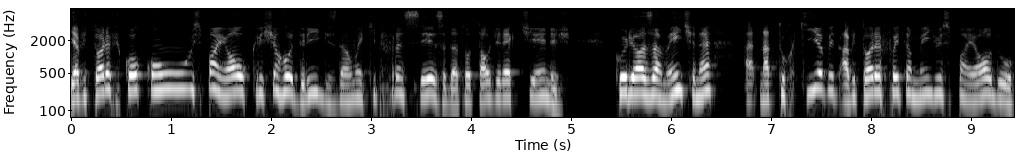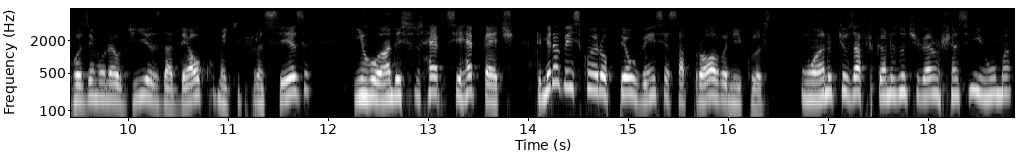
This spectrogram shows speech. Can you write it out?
E a vitória ficou com o espanhol Christian Rodrigues, da uma equipe francesa, da Total Direct Energy. Curiosamente, né, na Turquia a vitória foi também de um espanhol, do José Manuel Dias, da Delco, uma equipe francesa. Em Ruanda isso se repete. Primeira vez que um europeu vence essa prova, Nicolas, um ano que os africanos não tiveram chance nenhuma.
